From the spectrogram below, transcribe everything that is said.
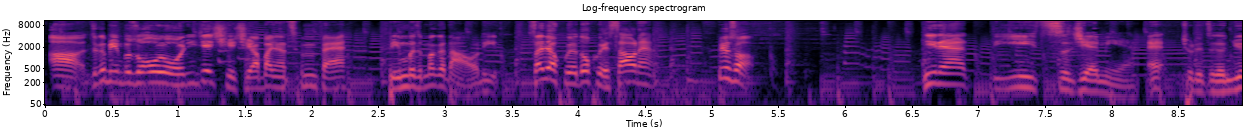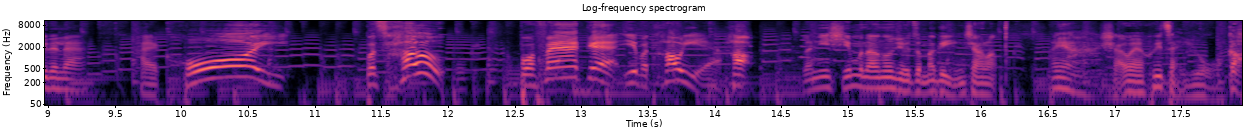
啊，这个并不是说哦哟，你姐切切要把人家撑翻，并不这么个道理。啥叫或多或少呢？比如说，你呢第一次见面，哎，觉得这个女的呢还可以，不丑，不反感，也不讨厌，好，那你心目当中就这么个印象了。哎呀，下完可以再约，嘎，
